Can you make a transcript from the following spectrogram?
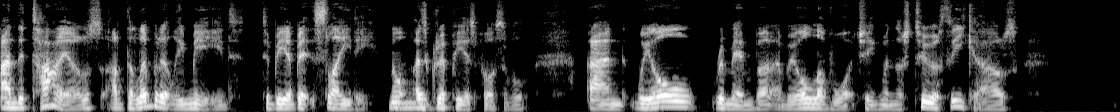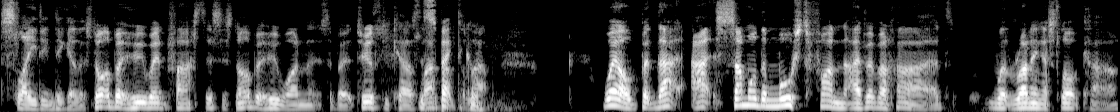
And the tires are deliberately made to be a bit slidey, not Mm. as grippy as possible. And we all remember and we all love watching when there's two or three cars sliding together. It's not about who went fastest. It's not about who won. It's about two or three cars. It's a spectacle. Lap. Well, but that uh, some of the most fun I've ever had with running a slot car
